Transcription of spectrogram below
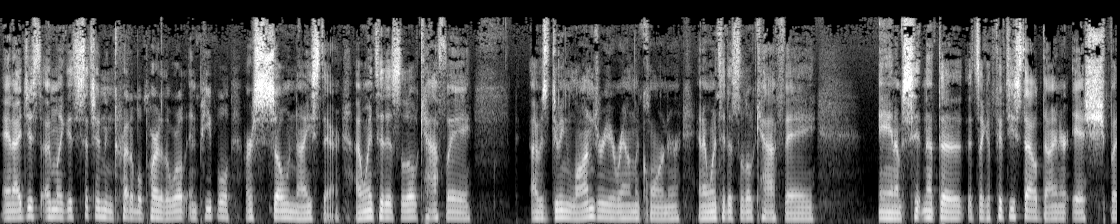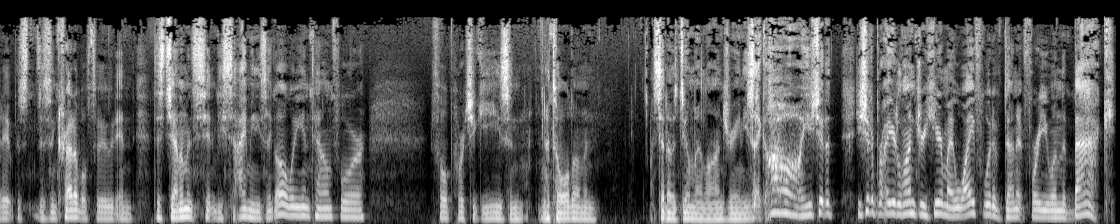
and I just, I'm like, it's such an incredible part of the world and people are so nice there. I went to this little cafe. I was doing laundry around the corner and I went to this little cafe and I'm sitting at the, it's like a 50 style diner ish, but it was this incredible food. And this gentleman's sitting beside me. He's like, Oh, what are you in town for? Full Portuguese. And I told him and, I said I was doing my laundry and he's like, "Oh, you should have you should have brought your laundry here. My wife would have done it for you in the back."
